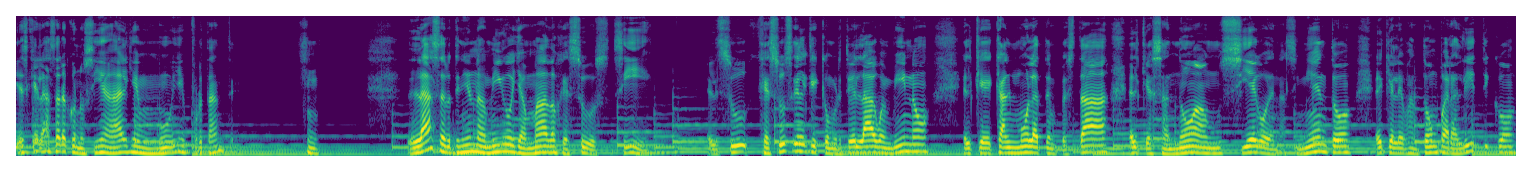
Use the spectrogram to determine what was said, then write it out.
Y es que Lázaro conocía a alguien muy importante. Lázaro tenía un amigo llamado Jesús. Sí, el Jesús es el que convirtió el agua en vino, el que calmó la tempestad, el que sanó a un ciego de nacimiento, el que levantó a un paralítico.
